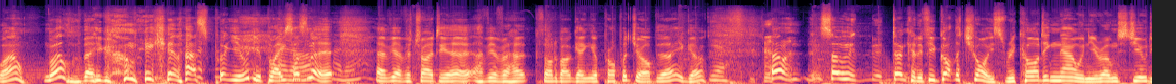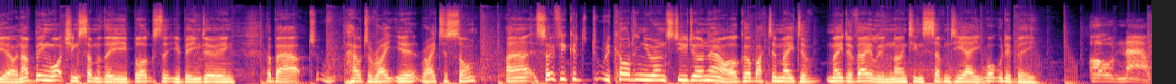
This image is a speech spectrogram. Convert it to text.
Wow. Well, there you go, Mika. That's put you in your place, know, hasn't it? Have you ever tried to? Uh, have you ever had, thought about getting a proper job? There you go. Yeah. oh, so, Duncan, if you've got the choice, recording now in your own studio, and I've been watching some of the blogs that you've been doing about how to write your, write a song. Uh, so, if you could record in your own studio now, I'll go back to Maida, Maida Vale in 1978. What would it be? Oh, now.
